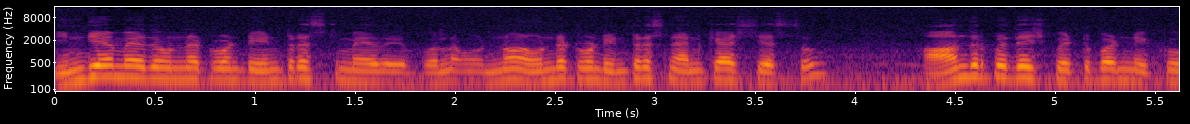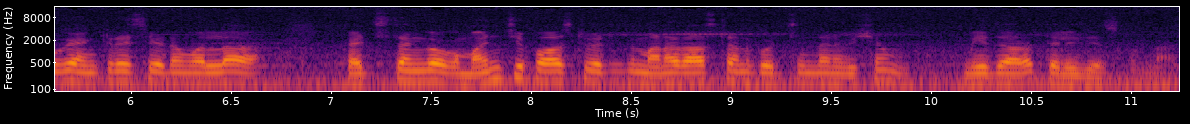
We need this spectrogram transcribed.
ఇండియా మీద ఉన్నటువంటి ఇంట్రెస్ట్ మీద ఉన్న- ఉన్నటువంటి ఇంట్రెస్ట్ని ఎన్కాష్ చేస్తూ ఆంధ్రప్రదేశ్ పెట్టుబడిని ఎక్కువగా ఎంకరేజ్ చేయడం వల్ల ఖచ్చితంగా ఒక మంచి పాజిటివిటీ మన రాష్ట్రానికి వచ్చిందనే విషయం మీ ద్వారా తెలియజేసుకున్నాను.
